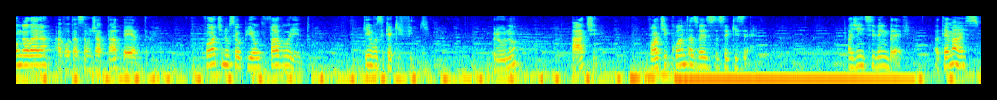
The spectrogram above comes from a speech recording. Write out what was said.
Bom, galera, a votação já está aberta. Vote no seu peão favorito. Quem você quer que fique? Bruno? Pati? Vote quantas vezes você quiser. A gente se vê em breve. Até mais!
